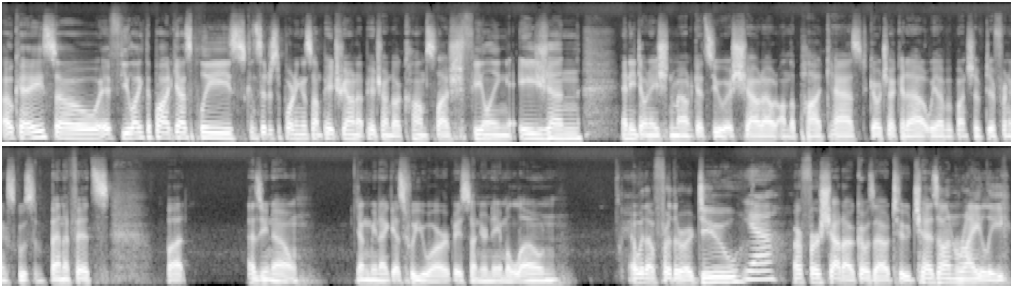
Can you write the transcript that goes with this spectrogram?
Okay, so if you like the podcast, please consider supporting us on Patreon at patreon.com slash feeling Asian. Any donation amount gets you a shout out on the podcast. Go check it out. We have a bunch of different exclusive benefits. But as you know, Young Min, I guess who you are based on your name alone. And without further ado, Yeah. our first shout out goes out to Chezon Riley.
